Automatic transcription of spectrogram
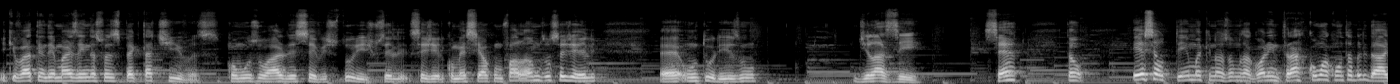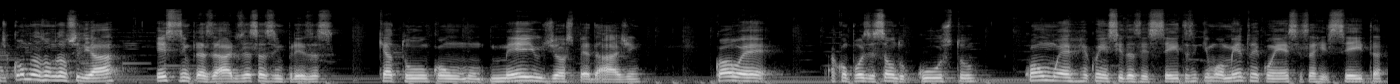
e que vai atender mais ainda as suas expectativas como usuário desse serviço turístico, seja ele comercial, como falamos, ou seja ele é, um turismo de lazer, certo? Então, esse é o tema que nós vamos agora entrar com a contabilidade. Como nós vamos auxiliar esses empresários, essas empresas que atuam como meio de hospedagem, qual é a composição do custo, como é reconhecida as receitas, em que momento reconhece essa receita,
